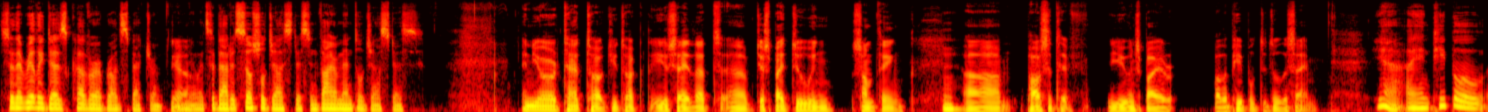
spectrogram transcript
So that really does cover a broad spectrum. Yeah. You know, it's about it, social justice, environmental justice. In your TED talk, you talk, you say that uh, just by doing something um, positive, you inspire other people to do the same. Yeah, I mean, people,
